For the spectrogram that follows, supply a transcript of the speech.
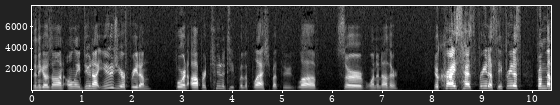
Then he goes on, "Only do not use your freedom for an opportunity for the flesh, but through love serve one another." You know, Christ has freed us. He freed us from the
